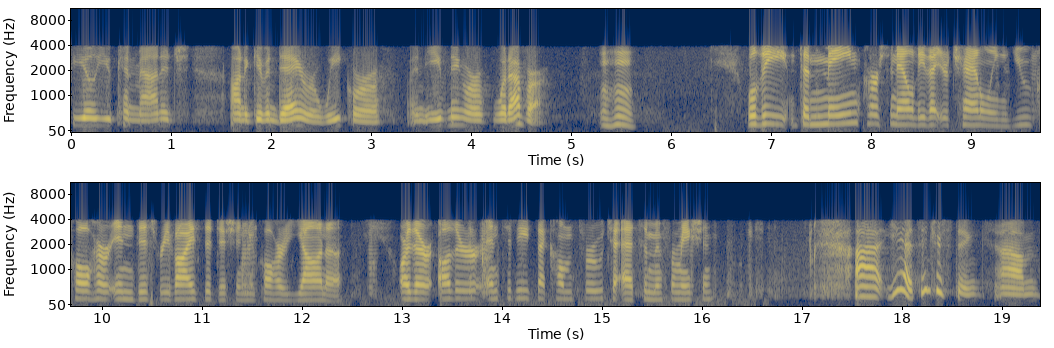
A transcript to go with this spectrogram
feel you can manage on a given day or a week or an evening or whatever. Mhm. Well, the the main personality that you're channeling, you call her in this revised edition, you call her Yana. Are there other entities that come through to add some information? Uh, yeah, it's interesting, um,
